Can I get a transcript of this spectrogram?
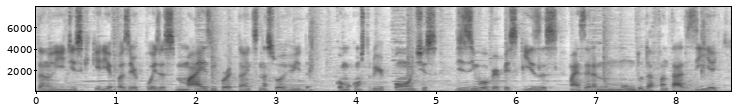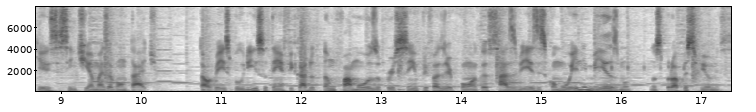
Stan Lee disse que queria fazer coisas mais importantes na sua vida, como construir pontes, desenvolver pesquisas, mas era no mundo da fantasia que ele se sentia mais à vontade. Talvez por isso tenha ficado tão famoso por sempre fazer pontas, às vezes como ele mesmo, nos próprios filmes.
